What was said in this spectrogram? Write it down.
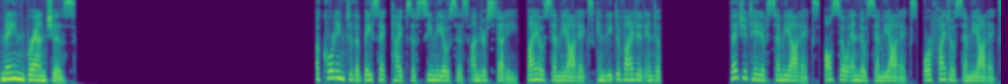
Main branches. According to the basic types of semiosis under study, biosemiotics can be divided into Vegetative semiotics also endosemiotics, or phytosemiotics,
